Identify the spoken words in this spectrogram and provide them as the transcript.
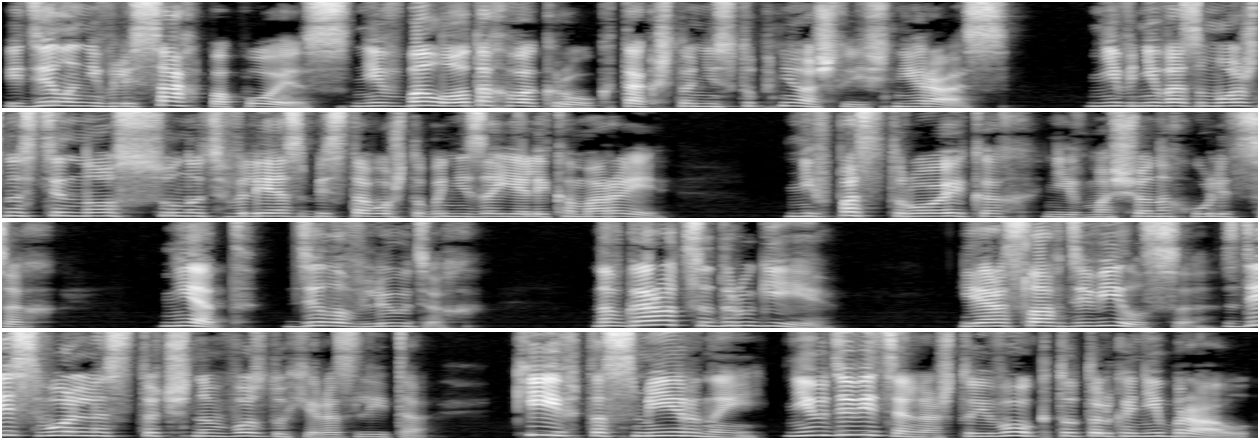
И дело не в лесах по пояс, не в болотах вокруг, так что не ступнешь лишний раз. Не в невозможности нос сунуть в лес без того, чтобы не заели комары. Не в постройках, не в мощенных улицах. Нет, дело в людях. Новгородцы другие. Ярослав дивился. Здесь вольность точно в воздухе разлита. Киев-то смирный. Неудивительно, что его кто только не брал.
